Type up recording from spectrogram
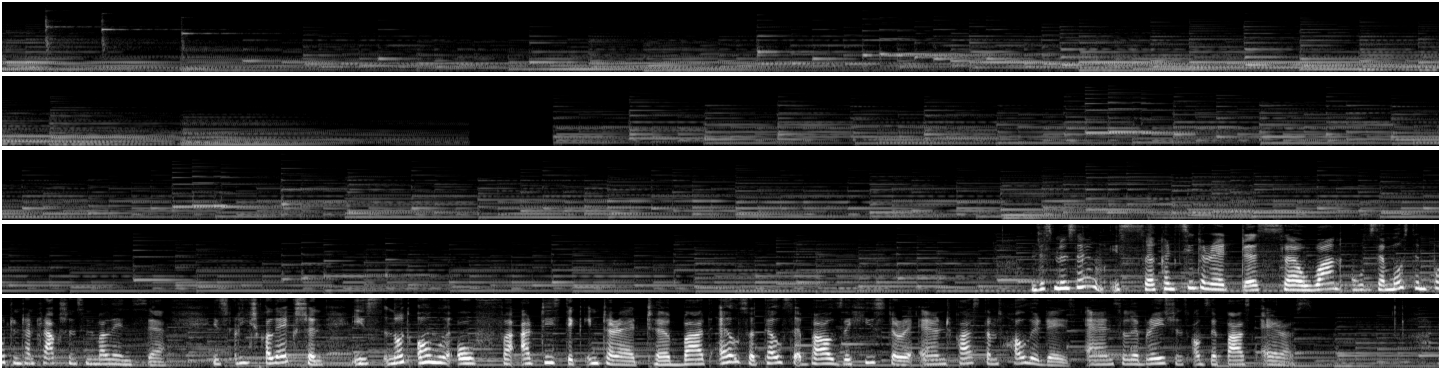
This museum is uh, considered as uh, one of the most important attractions in Valencia. Its rich collection is not only of uh, artistic interest uh, but also tells about the history and customs, holidays, and celebrations of the past eras.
